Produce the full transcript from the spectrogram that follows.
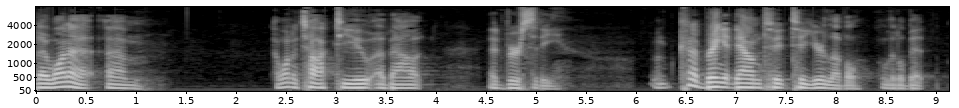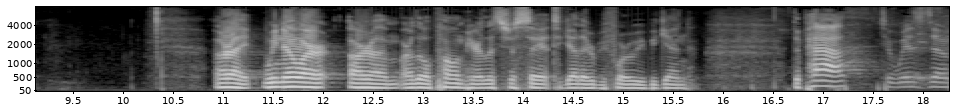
but I want to um, I want to talk to you about adversity. Kind of bring it down to, to your level a little bit. All right, we know our our um, our little poem here. Let's just say it together before we begin. The path to wisdom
